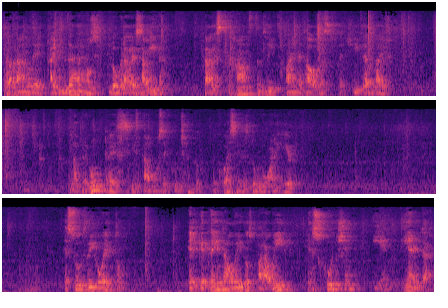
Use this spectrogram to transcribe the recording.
tratando de ayudarnos a lograr esa vida. God is constantly trying to help us achieve that life. La pregunta es si estamos escuchando. The question is, do we want to hear? Jesús dijo esto, el que tenga oídos para oír, escuche y entienda.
